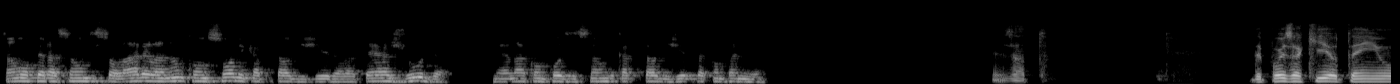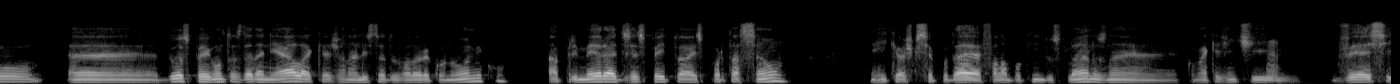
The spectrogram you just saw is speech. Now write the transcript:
Então, a operação de solar ela não consome capital de giro, ela até ajuda né, na composição do capital de giro da companhia. Exato. Depois aqui eu tenho é, duas perguntas da Daniela, que é jornalista do Valor Econômico. A primeira diz respeito à exportação. Henrique, eu acho que você puder falar um pouquinho dos planos, né? Como é que a gente vê esse,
